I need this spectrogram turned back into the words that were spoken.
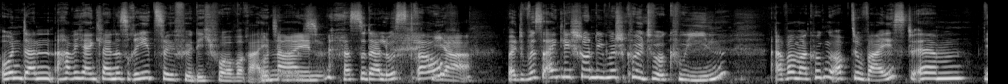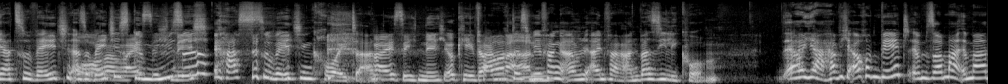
Und dann habe ich ein kleines Rätsel für dich vorbereitet. Oh nein. Hast du da Lust drauf? Ja. Weil du bist eigentlich schon die Mischkultur-Queen. Aber mal gucken, ob du weißt, ähm, ja, zu welchen, also Oh, welches Gemüse passt zu welchen Kräutern. Weiß ich nicht. Okay, Doch, fangen wir das, an. wir fangen an, einfach an. Basilikum. Ah, ja, habe ich auch im Beet im Sommer immer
